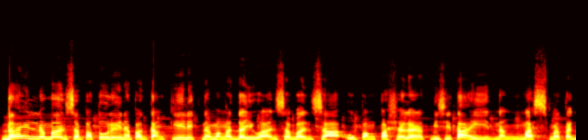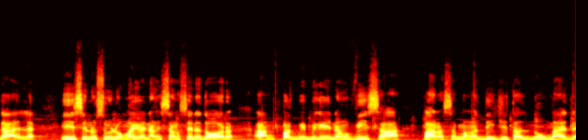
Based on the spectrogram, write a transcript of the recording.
Dahil naman sa patuloy na pagtangkilik ng mga dayuhan sa bansa upang pasyalan at bisitahin ng mas matagal, isinusulong ngayon ng isang senador ang pagbibigay ng visa para sa mga digital nomad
